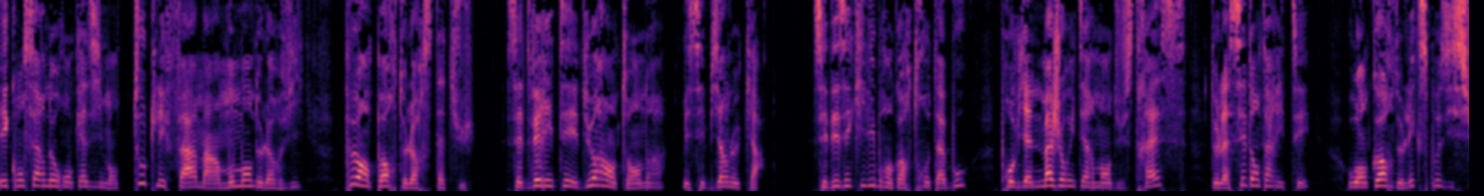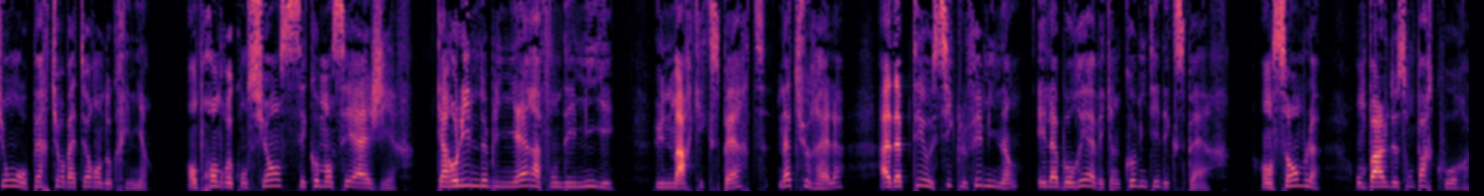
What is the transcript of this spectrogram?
et concerneront quasiment toutes les femmes à un moment de leur vie, peu importe leur statut. Cette vérité est dure à entendre, mais c'est bien le cas. Ces déséquilibres encore trop tabous proviennent majoritairement du stress, de la sédentarité ou encore de l'exposition aux perturbateurs endocriniens. En prendre conscience, c'est commencer à agir. Caroline de Blinière a fondé Millet, une marque experte, naturelle, adaptée au cycle féminin, élaborée avec un comité d'experts. Ensemble, on parle de son parcours,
